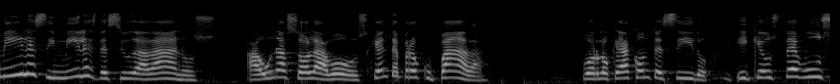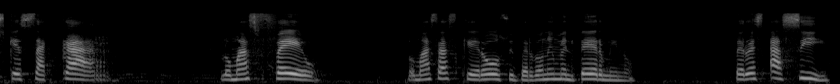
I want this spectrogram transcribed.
miles y miles de ciudadanos a una sola voz, gente preocupada por lo que ha acontecido y que usted busque sacar lo más feo, lo más asqueroso, y perdónenme el término, pero es así,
